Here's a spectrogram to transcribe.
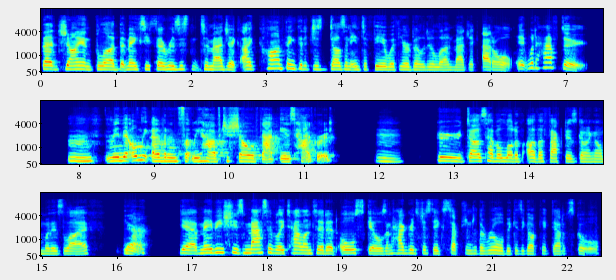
that giant blood that makes you so resistant to magic, I can't think that it just doesn't interfere with your ability to learn magic at all. It would have to. Mm. I mean, the only evidence that we have to show of that is Hagrid. Mm. Who does have a lot of other factors going on with his life. Yeah. Yeah, maybe she's massively talented at all skills, and Hagrid's just the exception to the rule because he got kicked out of school,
